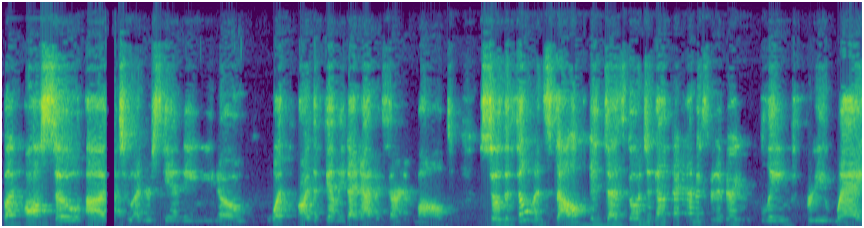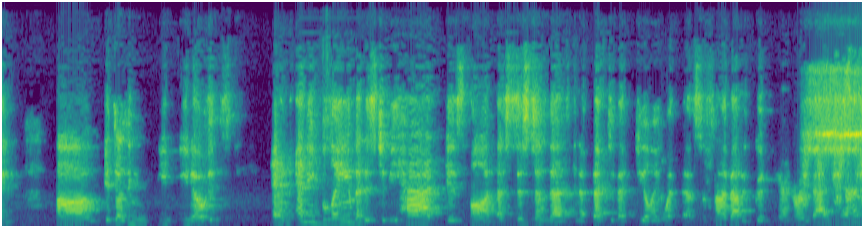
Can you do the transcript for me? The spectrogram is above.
but also uh, to understanding, you know, what are the family dynamics that are involved. So the film itself, it does go into family dynamics, but in a very blame-free way. Um, it doesn't, you, you know, it's, and any blame that is to be had is on a system that's ineffective at dealing with this. It's not about a good parent or a bad parent.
